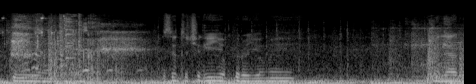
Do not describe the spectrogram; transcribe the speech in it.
que... Lo siento chiquillos, pero yo me... Me largo.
